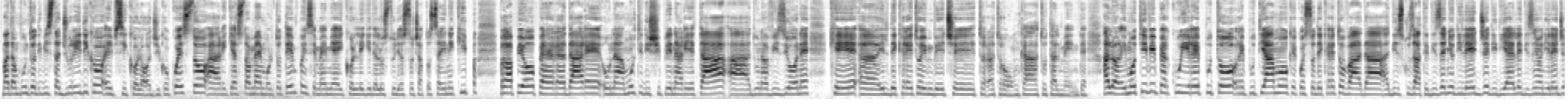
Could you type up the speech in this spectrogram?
ma da un punto di vista giuridico e psicologico. Questo ha richiesto a me molto tempo insieme ai miei colleghi dello studio associato 6 in Equip proprio per dare una multidisciplinarietà ad una visione che eh, il decreto invece tra- tronca totalmente. Allora i motivi per cui reputo, reputiamo che questo decreto vada di, scusate disegno di legge DDL disegno di legge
